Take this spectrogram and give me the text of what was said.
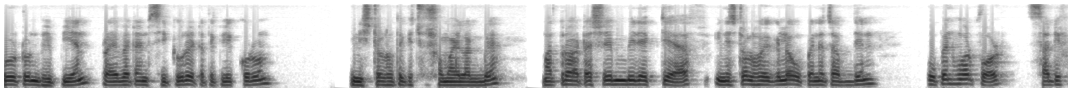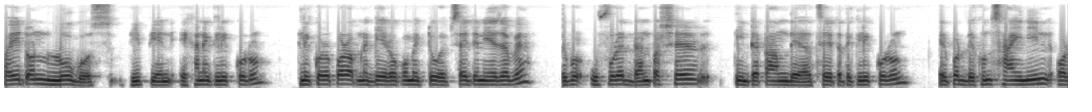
Proton VPN private and secure এটাতে ক্লিক করুন। ইনস্টল হতে কিছু সময় লাগবে। মাত্র আঠাশ এমবির একটি অ্যাপ ইনস্টল হয়ে গেলে ওপেনে চাপ দিন। ওপেন হওয়ার পর সার্টিফাইড অন লোগোস ভিপিএন এখানে ক্লিক করুন। ক্লিক করার পর আপনাকে এরকম একটি ওয়েবসাইটে নিয়ে যাবে। এরপর উপরের ডান পাশের তিনটা টান দেয়া আছে, এটাতে ক্লিক করুন। এরপর দেখুন sign in or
